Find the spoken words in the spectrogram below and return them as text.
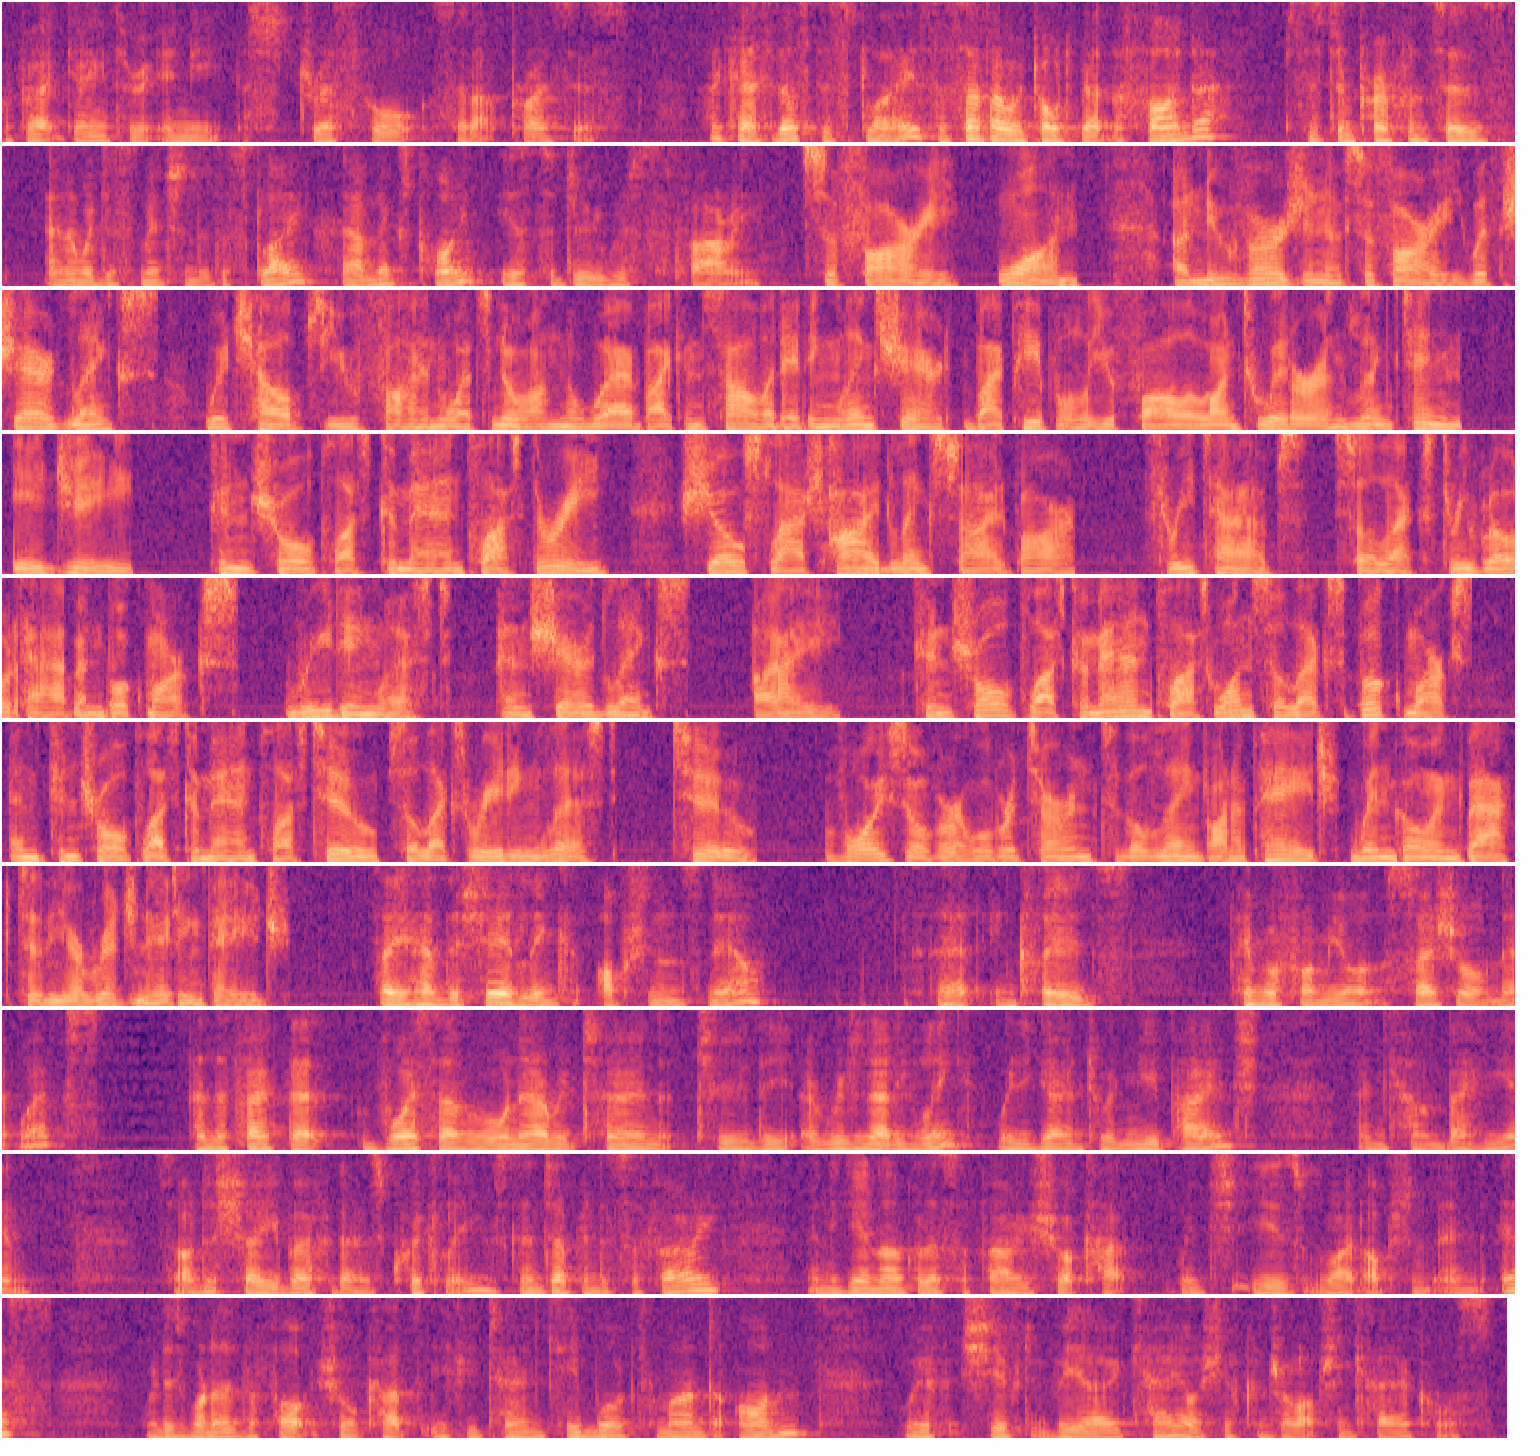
without going through any stressful setup process. Okay, so that's displays. So so far we've talked about the Finder, system preferences, and we just mentioned the display. Our next point is to do with Safari. Safari 1. A new version of Safari with shared links, which helps you find what's new on the web by consolidating links shared by people you follow on Twitter and LinkedIn, e.g., Control plus Command plus 3, Show slash Hide links sidebar, 3 tabs, selects 3 row tab and bookmarks, reading list, and shared links, i.e., Control plus Command plus 1 selects bookmarks, and Control plus Command plus 2 selects reading list. 2. VoiceOver will return to the link on a page when going back to the originating page. So you have the shared link options now. That includes people from your social networks and the fact that VoiceOver will now return to the originating link when you go into a new page and come back again. So I'll just show you both of those quickly. I'm just going to jump into Safari and again I've got a Safari shortcut which is right option and S which is one of the default shortcuts if you turn keyboard command on with Shift VOK or Shift Control Option K of course.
